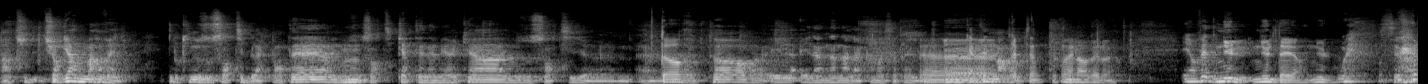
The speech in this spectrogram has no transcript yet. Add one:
Alors, tu, tu regardes Marvel. Donc, ils nous ont sorti Black Panther, ils nous Mm. ont sorti Captain America, ils nous ont sorti euh, euh, Thor. euh, Thor et la, et la nana là, comment elle s'appelle? Euh, Captain Marvel. Captain, Captain ouais. Marvel, ouais. Et en fait, Nul, nul d'ailleurs, nul. Ouais, c'est vrai.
